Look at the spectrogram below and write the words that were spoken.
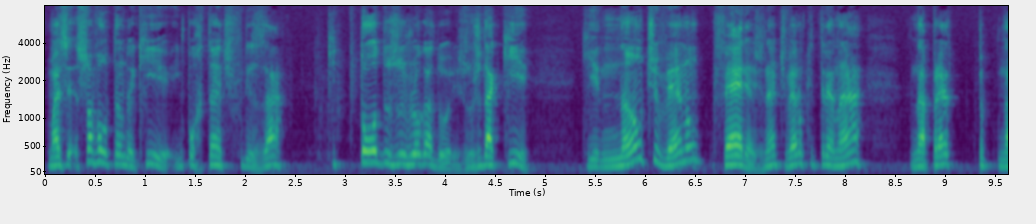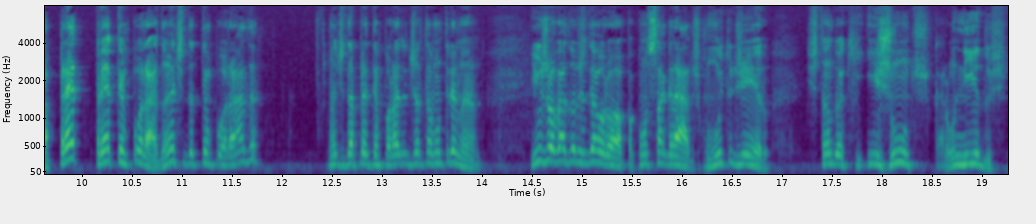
Mas só voltando aqui, importante frisar que todos os jogadores, os daqui, que não tiveram férias, né? Tiveram que treinar na pré na pré pré-temporada, antes da temporada, antes da pré-temporada eles já estavam treinando. E os jogadores da Europa, consagrados, com muito dinheiro, estando aqui e juntos, cara, unidos,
